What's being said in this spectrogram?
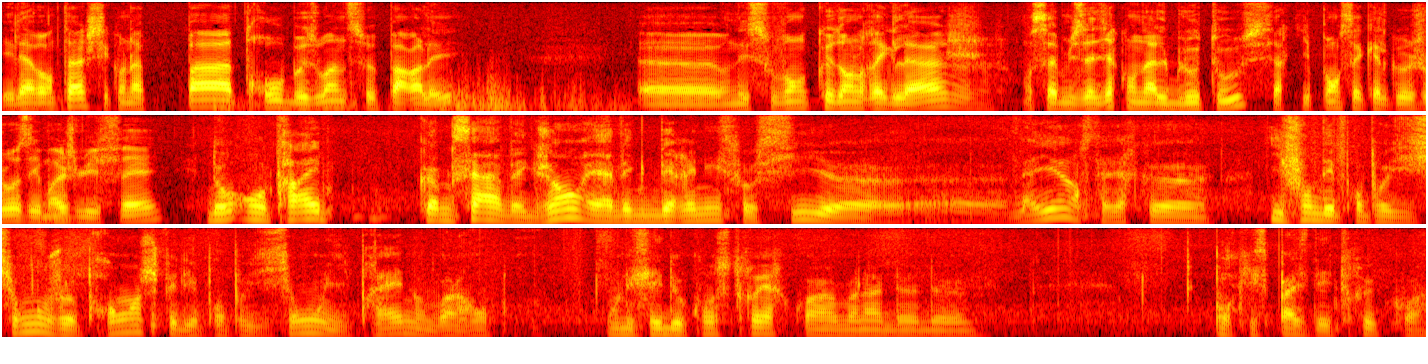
Et l'avantage, c'est qu'on n'a pas trop besoin de se parler. Euh, on est souvent que dans le réglage. On s'amuse à dire qu'on a le Bluetooth, c'est-à-dire qu'il pense à quelque chose et moi je lui fais. Donc on travaille comme ça avec Jean et avec Bérénice aussi euh, d'ailleurs. C'est-à-dire qu'ils font des propositions, je prends, je fais des propositions, ils prennent. Voilà, on, on essaye de construire quoi, voilà, de, de- pour qu'il se passe des trucs quoi.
